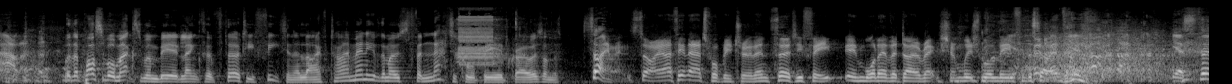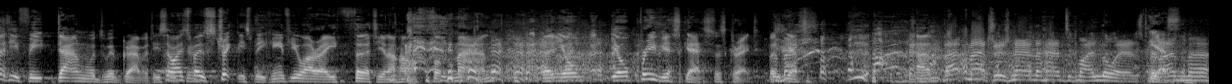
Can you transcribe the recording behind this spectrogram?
Alan. With a possible maximum beard length of 30 feet in a lifetime, many of the most fanatical beard growers on the. Simon. Sorry, I think that's probably true then. 30 feet in whatever direction, which we'll leave for the side. Yes, 30 feet downwards with gravity. So I suppose, strictly speaking, if you are a 30 and a half foot man, then your, your previous guess was correct. But yes, that matter is now in the hands of my lawyers, but yes I'm. Uh,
